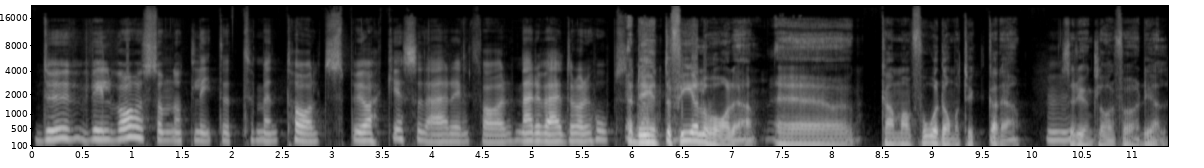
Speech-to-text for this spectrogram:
Du vill vara som något litet mentalt spöke sådär inför när det väl drar ihop sig? Ja, Det är ju inte fel att vara det. Eh, kan man få dem att tycka det Mm. så är det ju en klar fördel.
